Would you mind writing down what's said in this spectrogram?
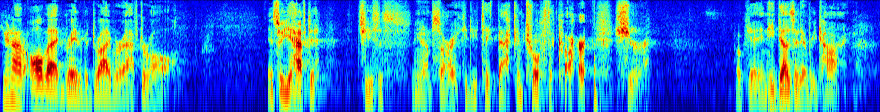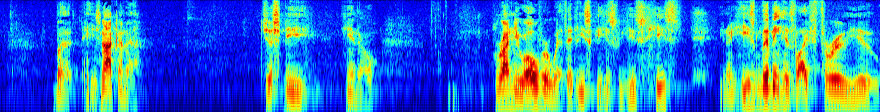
You're not all that great of a driver after all. And so you have to, Jesus, you know, I'm sorry, could you take back control of the car? sure. Okay, and he does it every time. But he's not going to just be, you know, run you over with it. He's, he's, he's, he's you know, he's living his life through you.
